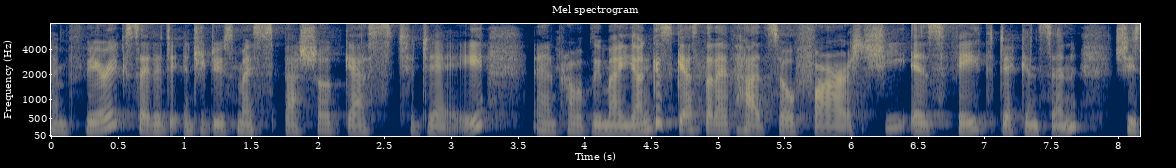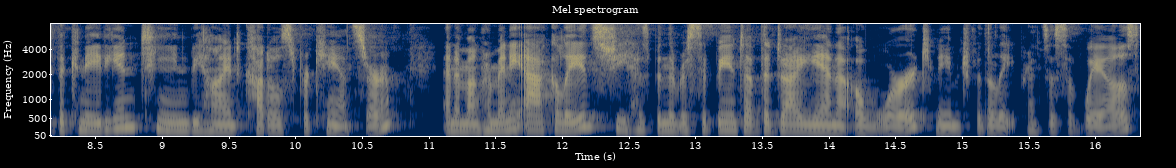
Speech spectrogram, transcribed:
I'm very excited to introduce my special guest today, and probably my youngest guest that I've had so far. She is Faith Dickinson. She's the Canadian teen behind Cuddles for Cancer. And among her many accolades, she has been the recipient of the Diana Award, named for the late Princess of Wales.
